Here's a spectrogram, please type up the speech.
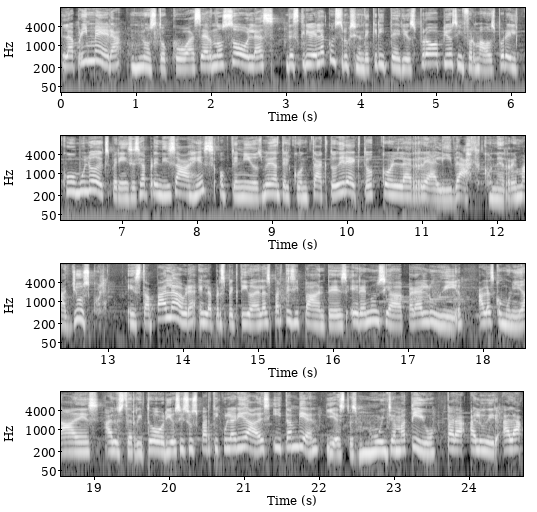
La primera nos tocó hacernos solas, describe la construcción de criterios propios informados por el cúmulo de experiencias y aprendizajes obtenidos mediante el contacto directo con la realidad, con R mayúscula. Esta palabra, en la perspectiva de las participantes, era enunciada para aludir a las comunidades, a los territorios y sus particularidades y también, y esto es muy llamativo, para aludir a la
